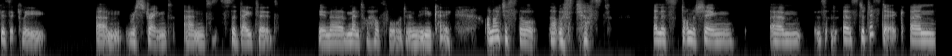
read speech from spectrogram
physically um, restrained and sedated in a mental health ward in the UK. And I just thought that was just an astonishing um, statistic. And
